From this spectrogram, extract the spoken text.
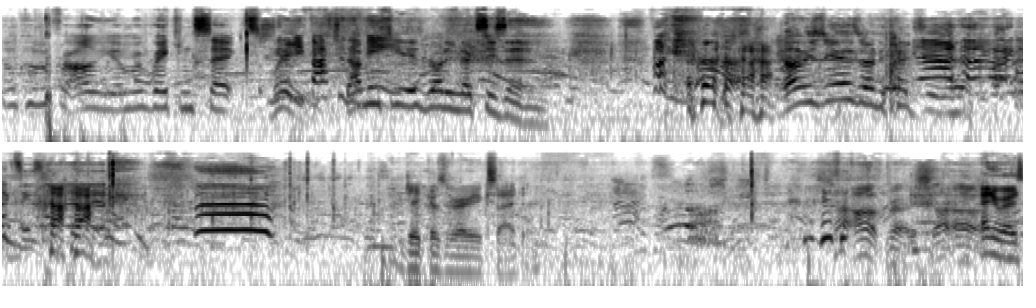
I'm coming for all of you, and we're breaking six. She's gonna be Wait, faster that than me. means she is running next season. That means she is running next yeah, tell me about next season. Jacob's very excited. Shut up, bro. Shut up. Anyways,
